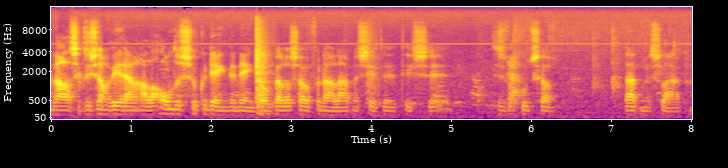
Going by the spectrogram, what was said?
Maar als ik dus dan weer aan alle onderzoeken denk, dan denk ik ook wel eens over, nou laat me zitten, het is, uh, het is wel goed zo. Laat me slapen.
